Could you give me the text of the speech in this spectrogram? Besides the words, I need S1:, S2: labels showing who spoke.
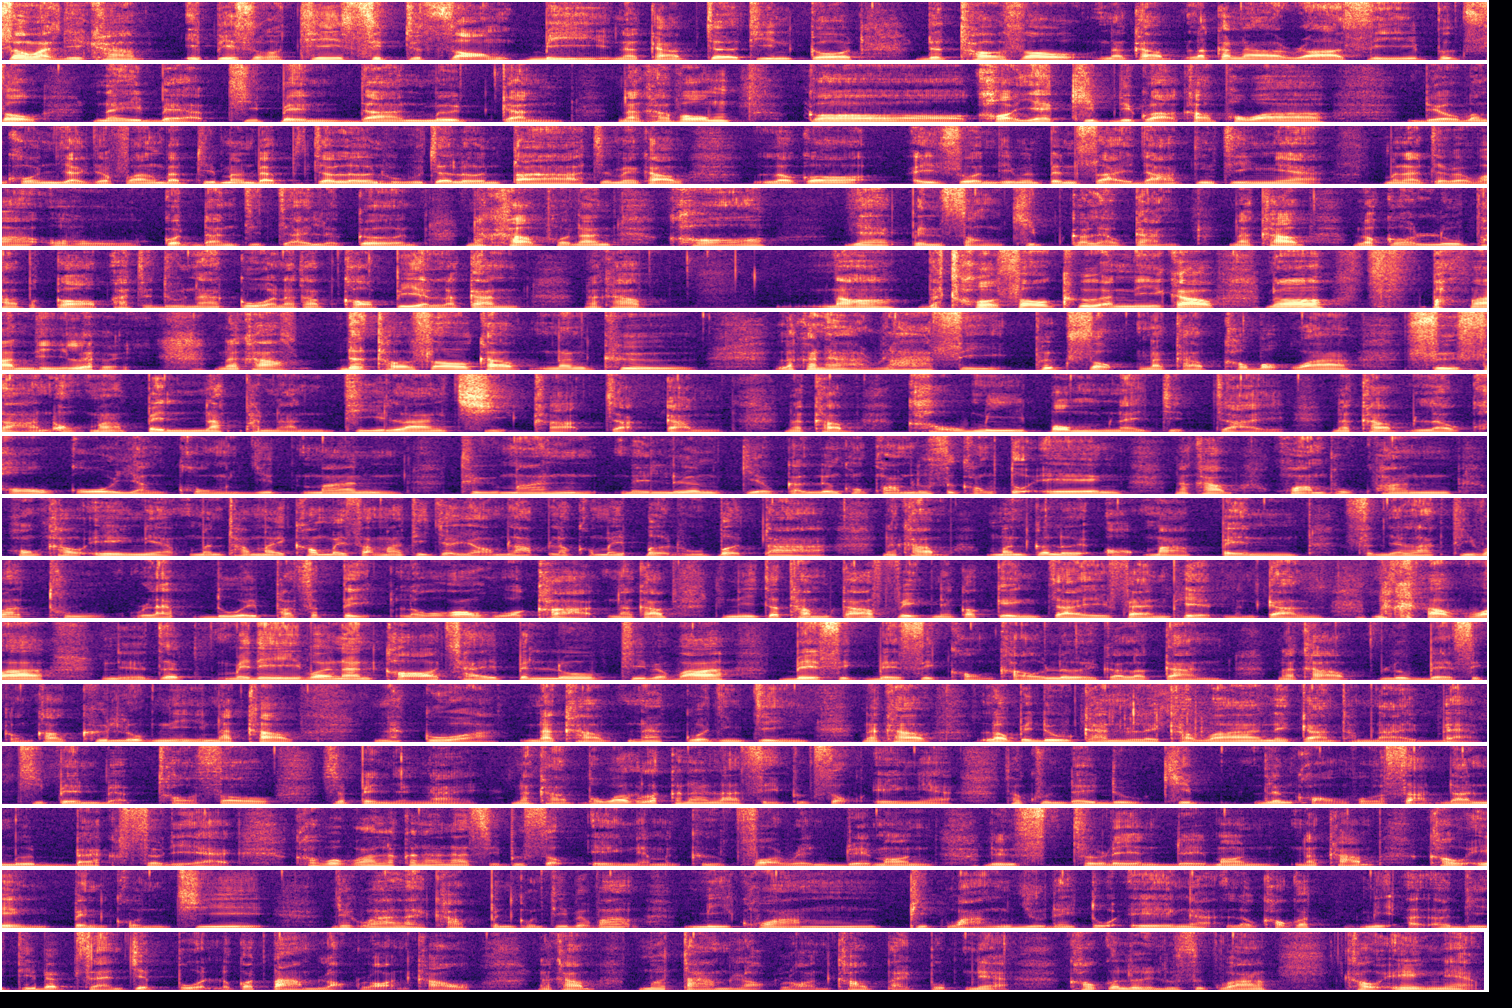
S1: สวัสดีครับ อีพิโซดที่ 10.2 B นะครับเจอทีนโกด The Torso นะครับลัคนาราศีพฤกษภในแบบที่เป็นด้านมืดกันนะครับผมก็ขอแยกคลิปดีกว่าครับ เพราะว่าเดี๋ยวบางคนอยากจะฟังแบบที่มันแบบเจริญหูเจริญตาใช่ไหมครับ แล้วก็ไอ้ส่วนที่มันเป็นสายดาร์กจริง ๆ เนี่ย มันอาจจะแบบว่า โอ้โห กดดันจิตใจเหลือเกินนะครับ เพราะนั้นขอ แยกเป็น 2 คลิปก็แล้วกันนะครับ แล้วก็รูปภาพประกอบอาจจะดูน่ากลัวนะครับ ขอเปลี่ยนละกันนะครับเนาะ The Torso คืออันนี้ครับเนาะ ประมาณนี้เลยนะครับ The Torso ครับ นั่นคือลัคนาราศีพฤกษภนะครับเขาบอกว่าสื่อสารออกมาเป็นนักพนันที่ล่างฉีกขาดจากกันนะครับเขามีปมในจิตใจนะครับ แล้วเขาก็ยังคงยึดมั่น ถือมั่นในเรื่องเกี่ยวกับเรื่องของความรู้สึกของตัวเองนะครับ ความผูกพันของเขาเองเนี่ยมันทำให้เขาไม่สามารถที่จะยอมรับ แล้วก็ไม่เปิดหูเปิดตานะครับ มันก็เลยออกมาเป็นสัญลักษณ์ที่ว่าถูกแรปด้วยพลาสติก แล้วก็หัวขาดนะครับ ทีนี้จะทำกราฟิกเนี่ยก็เก่งใจแฟนเพจเหมือนกันนะครับว่าเดี๋ยวจะไม่ดี เพราะฉะนั้นขอใช้เป็นรูปที่แบบว่าเบสิกเบสิกของเขาเลยก็แล้วกันนะครับรูปเบสิกของเขาคือรูปนี้นะครับน่ากลัวนะครับน่ากลัวจริงๆนะครับ เราไปดูกันเลยครับว่าในการทำนายแบบที่เป็นแบบทอโซจะเป็นยังไงนะครับ เพราะว่าลัคนาราศีพฤษภเองเนี่ย ถ้าคุณได้ดูคลิป เรื่องของโหราศาสตร์ด้านมืด Back Zodiac เขาบอกว่าลัคนาราศีพฤษภเองเนี่ยมันคือ Foreign Demon หรือ Strange Demon นะครับเขาเองเป็นคนที่เรียกว่าอะไรครับ เป็นคนที่แบบว่ามีความผิดหวังอยู่ในตัวเองอะ่ะแล้วเขาก็มีอดีตที่แบบแสนเจ็บปวด แล้วก็ตามหลอกหลอนเขานะครับเมื่อตามหลอกหลอนเขาไปปุ๊บเนี่ยเขาก็เลยรู้สึกว่าเขาเองเนี่ย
